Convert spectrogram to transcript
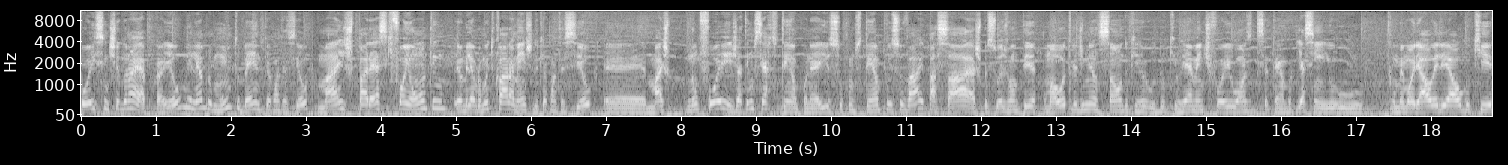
foi sentido na época. Eu me lembro muito bem do que aconteceu, mas parece que foi ontem. Eu me lembro muito claramente do que aconteceu, é, mas não foi, já tem um certo tempo, né? Isso com o tempo isso vai passar, as pessoas vão ter uma outra dimensão do que, do que realmente foi o 11 de setembro. E assim, o, o memorial ele é algo que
